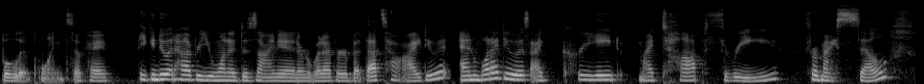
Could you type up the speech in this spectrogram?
bullet points, okay? You can do it however you want to design it or whatever, but that's how I do it. And what I do is I create my top three for myself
